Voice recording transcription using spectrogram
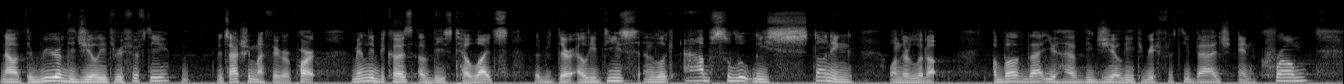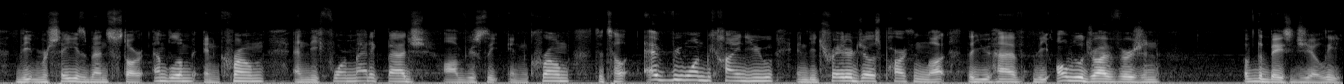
Now at the rear of the GLE 350, it's actually my favorite part, mainly because of these tail lights. They're LEDs and they look absolutely stunning when they're lit up. Above that, you have the GLE 350 badge in chrome the Mercedes-Benz star emblem in chrome, and the 4MATIC badge obviously in chrome to tell everyone behind you in the Trader Joe's parking lot that you have the all-wheel drive version of the base GLE.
